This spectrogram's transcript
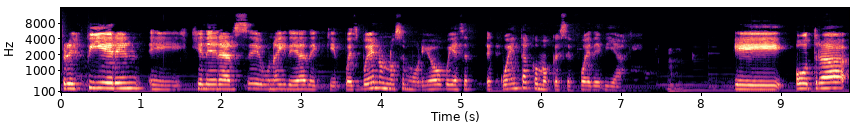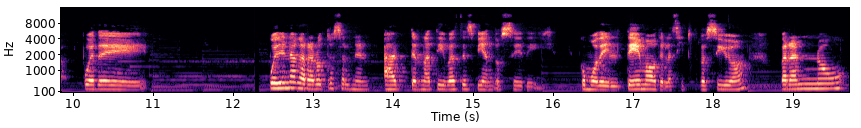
prefieren eh, generarse una idea de que, pues bueno, no se murió, voy a hacerte cuenta como que se fue de viaje. Eh, otra puede pueden agarrar otras alternativas desviándose de como del tema o de la situación para no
